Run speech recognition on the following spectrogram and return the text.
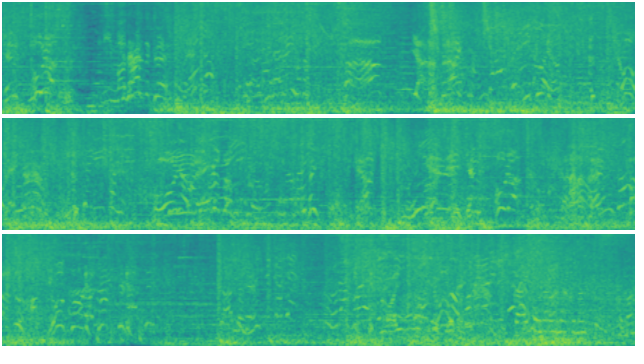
剣ソーラに任せてくれはあやらせない行くわよ超連火弾総流連火山やっ魔人剣ソーラ体せはっ様相がいなくなって困る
